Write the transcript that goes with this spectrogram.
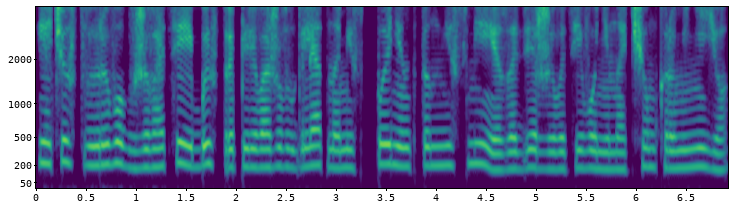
Я чувствую рывок в животе и быстро перевожу взгляд на мисс Пеннингтон, не смея задерживать его ни на чем, кроме нее.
